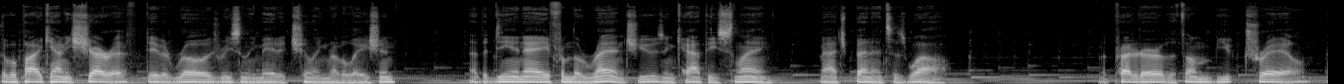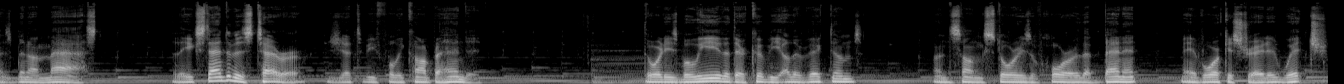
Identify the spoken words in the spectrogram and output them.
The Yavapai County Sheriff, David Rhodes, recently made a chilling revelation that the DNA from the wrench used in Kathy's slaying matched Bennett's as well. The predator of the Thumb Butte Trail has been unmasked, but the extent of his terror is yet to be fully comprehended. Authorities believe that there could be other victims, unsung stories of horror that Bennett may have orchestrated, which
